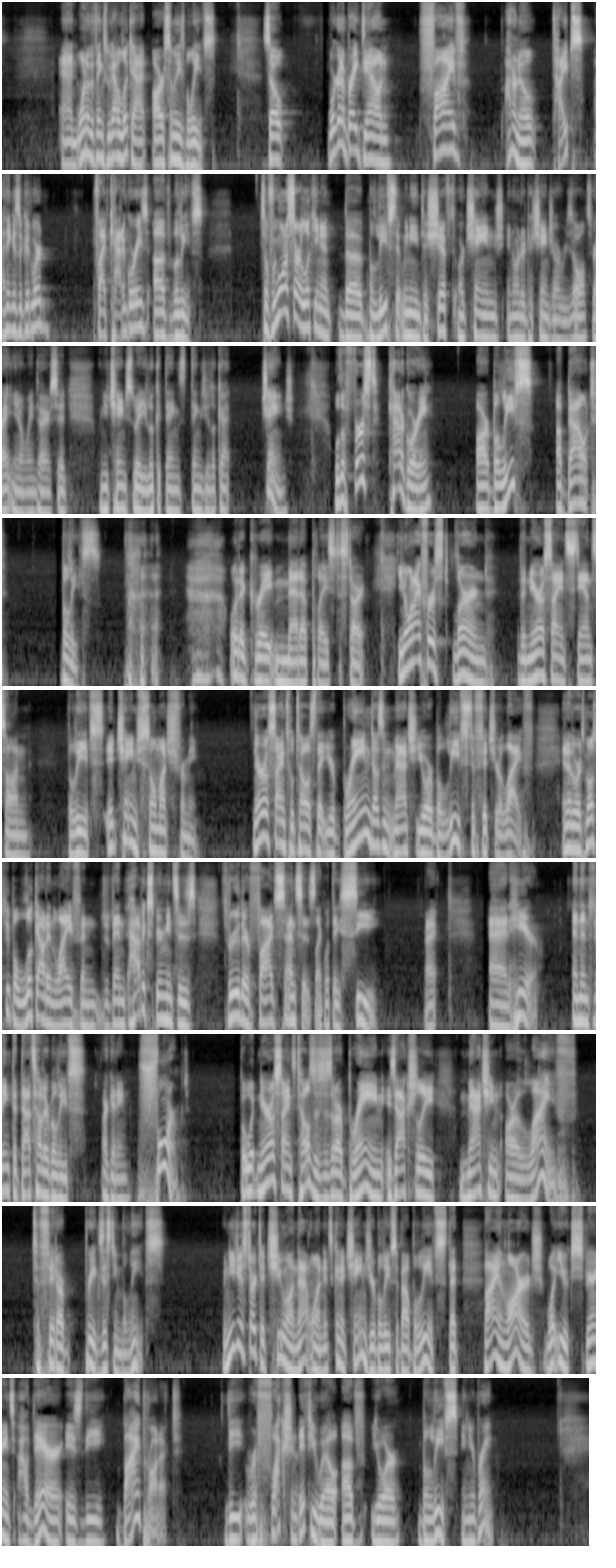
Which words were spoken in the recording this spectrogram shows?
And one of the things we got to look at are some of these beliefs. So, we're to break down five, I don't know, types, I think is a good word, five categories of beliefs. So if we want to start looking at the beliefs that we need to shift or change in order to change our results, right? You know, Wayne Dyer said, when you change the way you look at things, things you look at change. Well, the first category are beliefs about beliefs. what a great meta place to start. You know, when I first learned the neuroscience stance on beliefs, it changed so much for me. Neuroscience will tell us that your brain doesn't match your beliefs to fit your life. In other words, most people look out in life and then have experiences through their five senses, like what they see, right? And hear, and then think that that's how their beliefs are getting formed. But what neuroscience tells us is that our brain is actually matching our life to fit our pre existing beliefs. When you just start to chew on that one, it's going to change your beliefs about beliefs. That by and large, what you experience out there is the byproduct, the reflection, if you will, of your beliefs in your brain.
